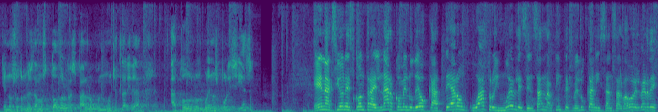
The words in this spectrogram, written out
que nosotros les damos todo el respaldo con mucha claridad a todos los buenos policías en acciones contra el narcomenudeo catearon cuatro inmuebles en San Martín Texmelucan y San Salvador el Verde.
